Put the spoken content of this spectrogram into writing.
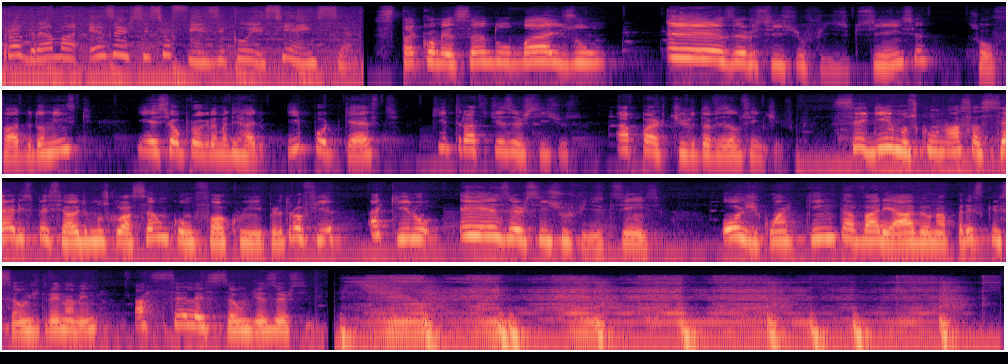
Programa Exercício Físico e Ciência. Está começando mais um Exercício Físico e Ciência. Sou o Fábio Dominski e esse é o programa de rádio e podcast que trata de exercícios a partir da visão científica. Seguimos com nossa série especial de musculação com foco em hipertrofia aqui no Exercício Físico e Ciência. Hoje com a quinta variável na prescrição de treinamento, a seleção de exercícios.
